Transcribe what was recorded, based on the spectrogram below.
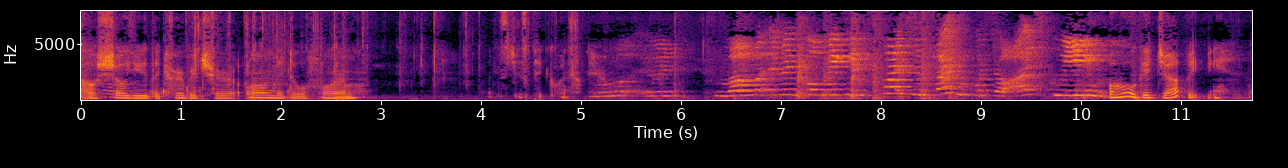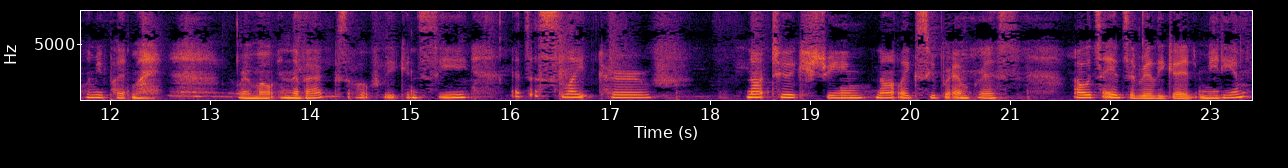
I'll show you the curvature on the dual form. Let's just pick one out there. Oh, good job, baby. Let me put my remote in the back so hopefully you can see it's a slight curve not too extreme not like super empress I would say it's a really good medium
